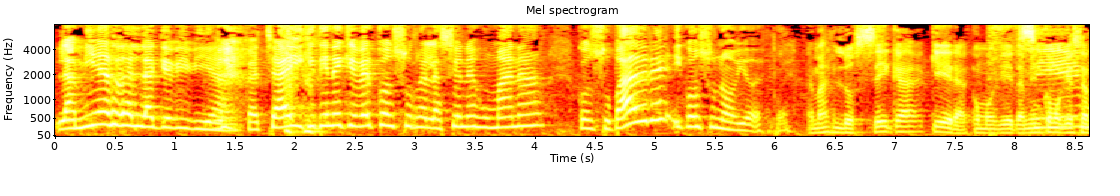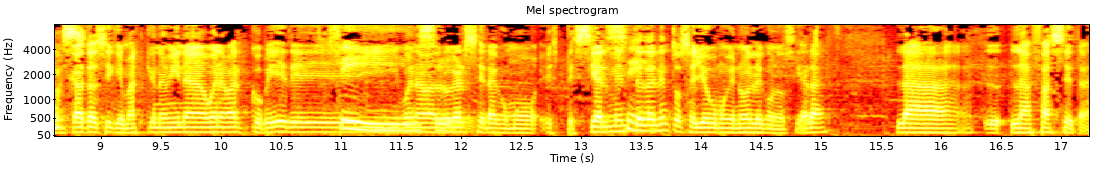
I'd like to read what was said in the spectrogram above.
la mierda en la que vivía, ¿cachai? Y que tiene que ver con sus relaciones humanas con su padre y con su novio después. Además, lo seca que era, como que también Sí, como que se rescata, así que más que una mina buena para el copete Sí, y buena para sí. drogarse, era como especialmente Sí. talentosa. Yo como que no le conocía la, la, la faceta.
